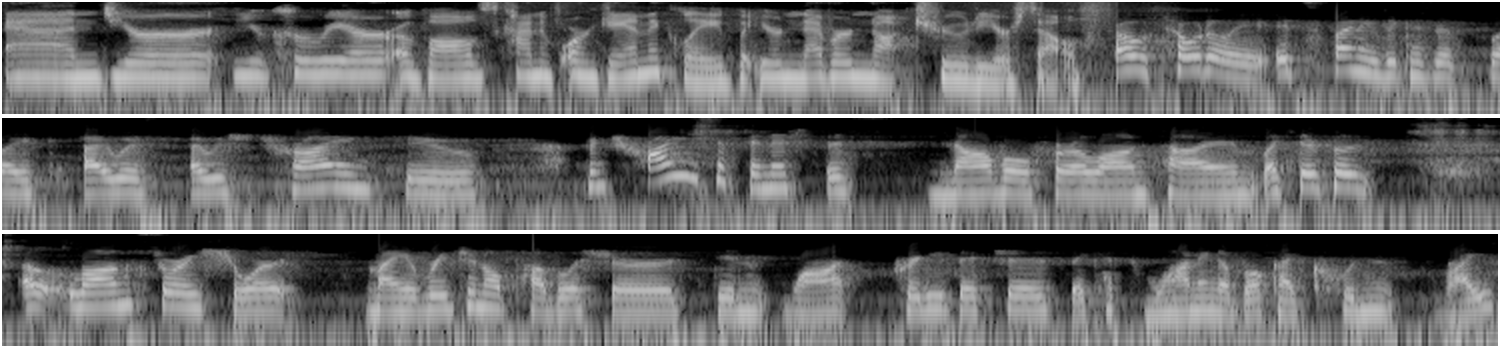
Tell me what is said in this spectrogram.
and your your career evolves kind of organically but you're never not true to yourself Oh, totally. It's funny because it's like I was I was trying to I've been trying to finish this novel for a long time. Like there's a a long story short, my original publisher didn't want Pretty Bitches. They kept wanting a book I couldn't write.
